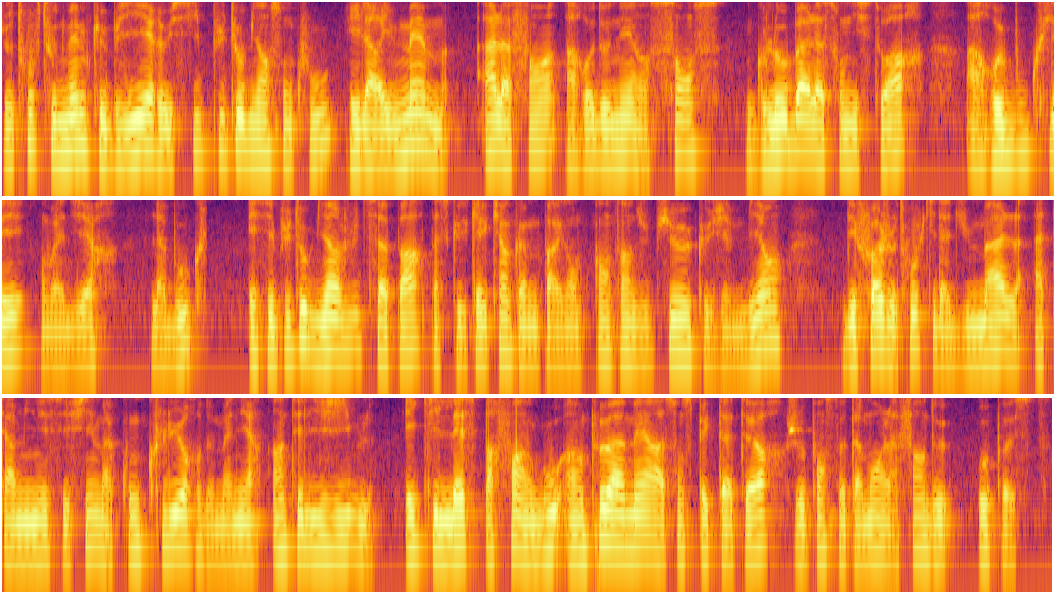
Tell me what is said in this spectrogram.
je trouve tout de même que Blier réussit plutôt bien son coup et il arrive même à la fin à redonner un sens global à son histoire, à reboucler, on va dire, la boucle. Et c'est plutôt bien vu de sa part parce que quelqu'un comme par exemple Quentin Dupieux, que j'aime bien, des fois je trouve qu'il a du mal à terminer ses films, à conclure de manière intelligible et qu'il laisse parfois un goût un peu amer à son spectateur. Je pense notamment à la fin de Au Poste.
